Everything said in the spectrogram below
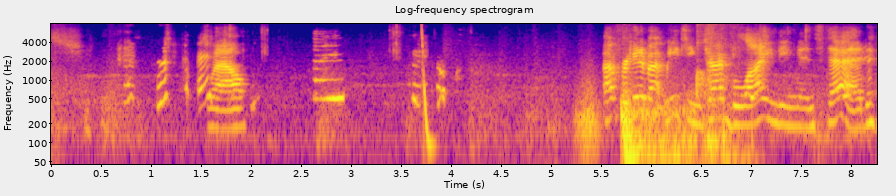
gee. Wow. I forget about meeting. Try blinding instead.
